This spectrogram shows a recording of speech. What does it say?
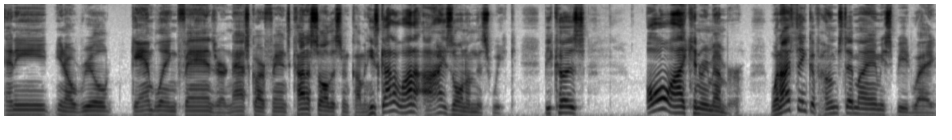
Any, you know, real gambling fans or NASCAR fans kind of saw this one coming. He's got a lot of eyes on him this week because all I can remember when I think of Homestead Miami Speedway,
